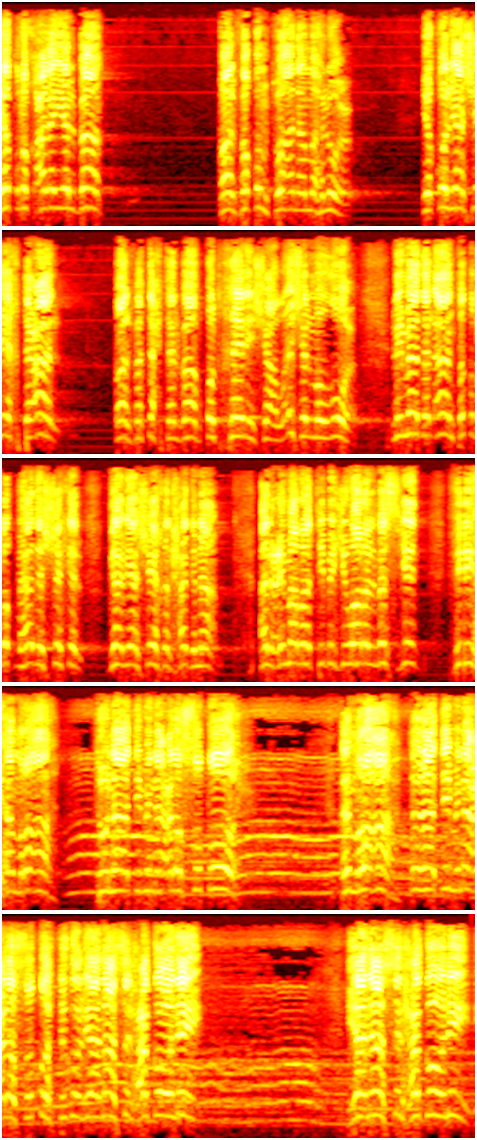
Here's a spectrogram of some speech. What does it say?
يطرق علي الباب. قال فقمت وأنا مهلوع. يقول يا شيخ تعال قال فتحت الباب. قلت خير إن شاء الله. إيش الموضوع؟ لماذا الآن تطرق بهذا الشكل؟ قال يا شيخ الحقنا العمارة بجوار المسجد فيها امرأة تنادي من أعلى السطوح. امرأة تنادي من أعلى السطوح تقول يا ناس الحقوني. يا ناس الحقوني.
